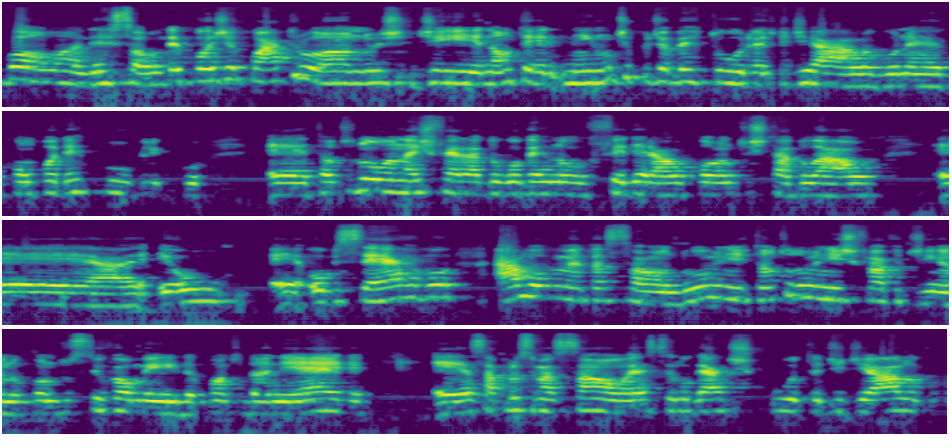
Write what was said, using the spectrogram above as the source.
Bom, Anderson, depois de quatro anos de não ter nenhum tipo de abertura de diálogo né, com o poder público, é, tanto no, na esfera do governo federal quanto estadual, é, eu é, observo a movimentação do tanto do ministro Flávio Dino, quanto do Silvio Almeida, quanto da Daniele, é, essa aproximação, esse lugar de escuta, de diálogo,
